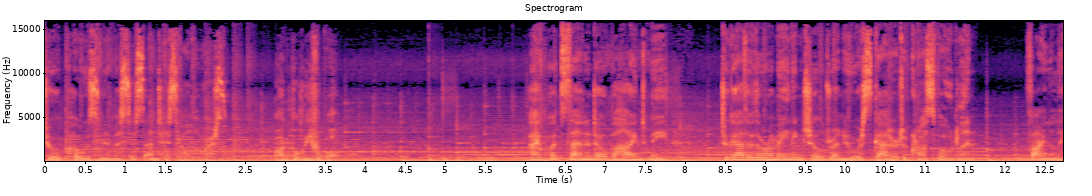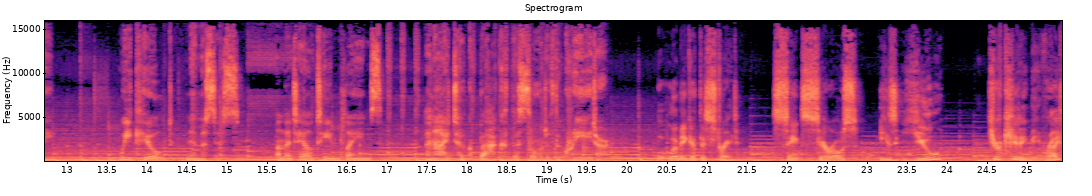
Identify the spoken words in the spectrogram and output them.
to oppose Nemesis and his followers. Unbelievable. Put Zanado behind me to gather the remaining children who were scattered across Fodlan. Finally, we killed Nemesis on the Tailtean Plains, and I took back the Sword of the Creator. Let me get this straight. Saint Seiros is you? You're kidding me, right?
